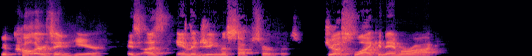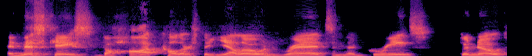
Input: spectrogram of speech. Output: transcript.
The colors in here is us imaging the subsurface, just like an MRI. In this case, the hot colors, the yellow and reds and the greens, denote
